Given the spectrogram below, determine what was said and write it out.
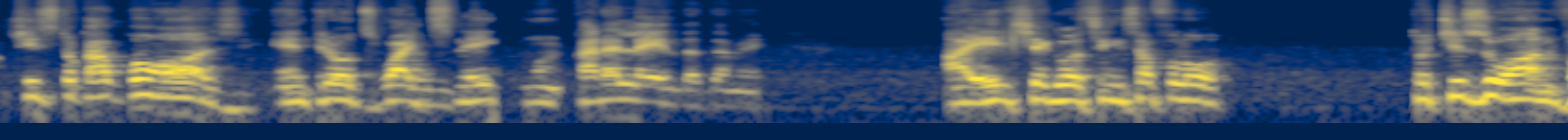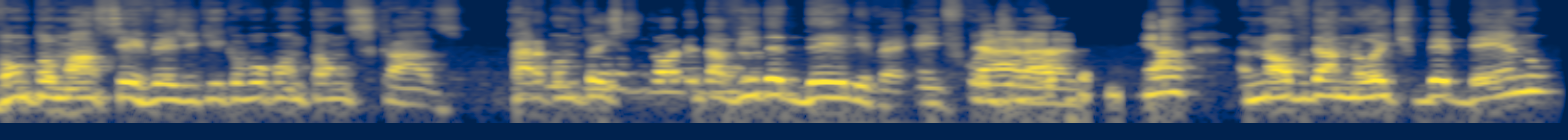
artista tocava com Ozzy, entre outros, White Snake, um cara é lenda também. Aí ele chegou assim e só falou: tô te zoando, vamos tomar uma cerveja aqui que eu vou contar uns casos. O cara contou a história da vida dele, velho. A gente ficou Caralho. de nove da manhã da noite bebendo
